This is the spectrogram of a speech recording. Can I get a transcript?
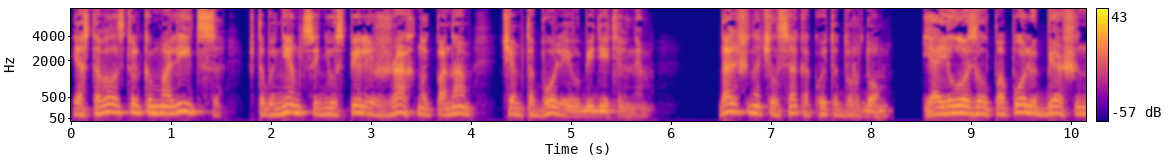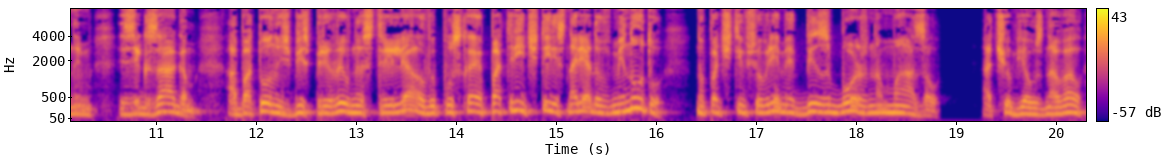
и оставалось только молиться, чтобы немцы не успели жахнуть по нам чем-то более убедительным. Дальше начался какой-то дурдом. Я елозил по полю бешеным зигзагом, а Батоныч беспрерывно стрелял, выпуская по три-четыре снаряда в минуту, но почти все время безбожно мазал, о чем я узнавал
